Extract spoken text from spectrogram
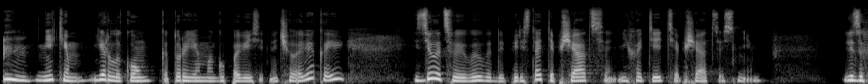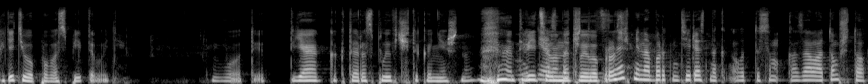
неким ярлыком, который я могу повесить на человека и сделать свои выводы, перестать общаться, не хотеть общаться с ним. Или захотеть его повоспитывать. Вот. И я как-то расплывчато, конечно, ответила на твой вопрос. Знаешь, мне наоборот интересно, вот ты сказала о том, что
